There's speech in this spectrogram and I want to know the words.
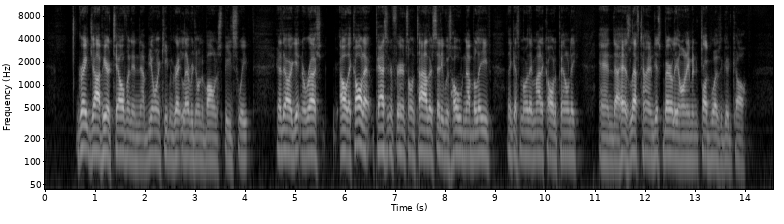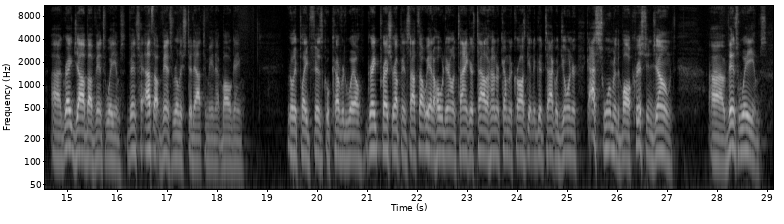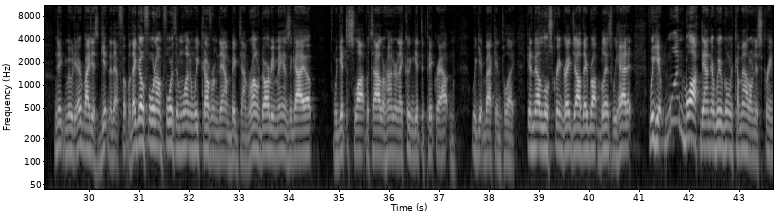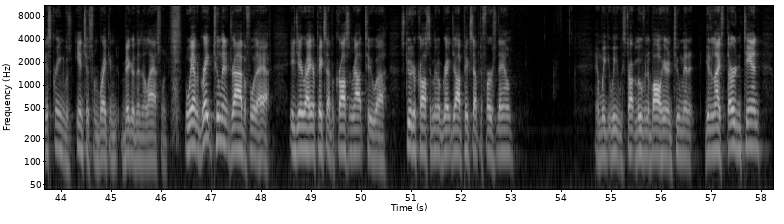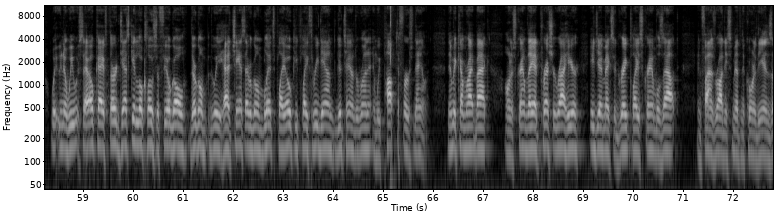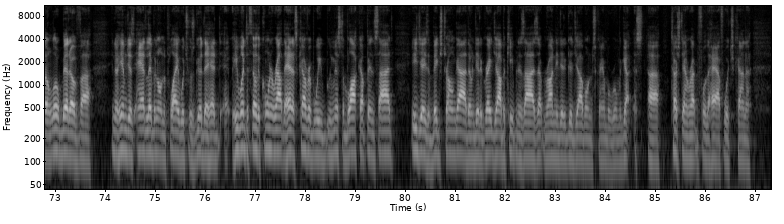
Great job here, Telvin and uh, Bjorn keeping great leverage on the ball in a speed sweep. Here they are getting a rush. Oh, they called that pass interference on Tyler. Said he was holding, I believe. I think that's more they might have called a penalty. And uh, has left hand just barely on him, and it probably was a good call. Uh, great job by Vince Williams. Vince, I thought Vince really stood out to me in that ball game. Really played physical, covered well. Great pressure up inside. I thought we had a hold there on tankers. Tyler Hunter coming across, getting a good tackle. Joyner, guys swarming the ball. Christian Jones, uh, Vince Williams, Nick Moody. Everybody just getting to that football. They go for it on fourth and one, and we cover them down big time. Ronald Darby mans the guy up. We get the slot with Tyler Hunter, and they couldn't get the pick route, and we get back in play. Get another little screen. Great job. They brought blitz. We had it. If we get one block down there, we were going to come out on this screen. This screen was inches from breaking, bigger than the last one. But we have a great two-minute drive before the half. EJ right here picks up a crossing route to uh, Scooter across the middle. Great job. Picks up the first down. And we, we, we start moving the ball here in two minutes. Get a nice third and 10 we, you know, we would say, okay, if third and 10, let's get a little closer field goal. They're going. We had a chance they were going to blitz, play Okie, play three down, good time to run it, and we popped the first down. Then we come right back on a scramble. They had pressure right here. EJ makes a great play, scrambles out, and finds Rodney Smith in the corner of the end zone. A little bit of, uh, you know, him just ad libbing on the play, which was good. They had he went to throw the corner route. They had us covered, but we, we missed a block up inside. EJ's a big, strong guy, though, and did a great job of keeping his eyes up. And Rodney did a good job on the scramble room. We got a uh, touchdown right before the half, which kind of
